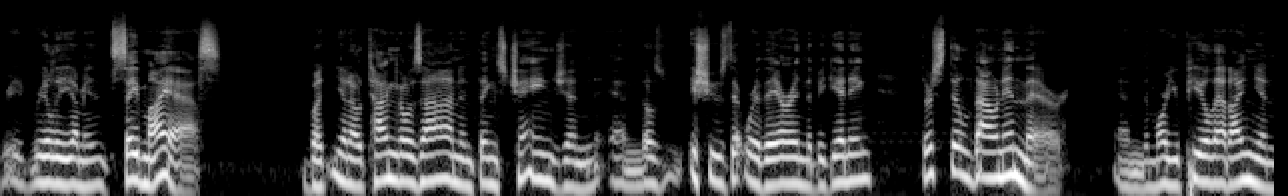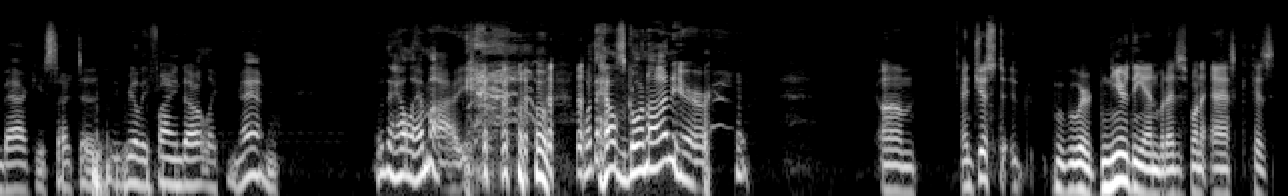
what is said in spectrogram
really, I mean, save my ass. But you know, time goes on and things change, and and those issues that were there in the beginning, they're still down in there. And the more you peel that onion back, you start to really find out, like, man, who the hell am I? what the hell's going on here? um, and just we're near the end, but I just want to ask because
